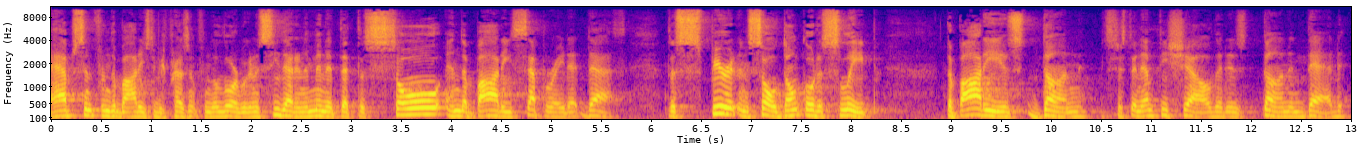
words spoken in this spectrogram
absent from the body is to be present from the Lord. We're going to see that in a minute, that the soul and the body separate at death. the spirit and soul don't go to sleep. The body is done. It's just an empty shell that is done and dead.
